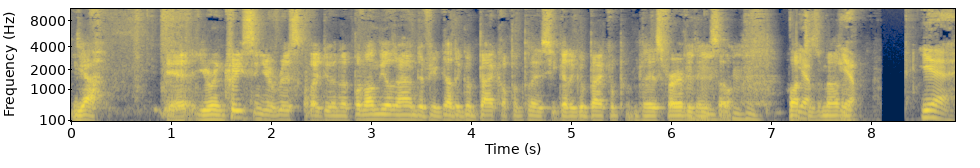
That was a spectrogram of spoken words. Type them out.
yeah. Yeah, you're increasing your risk by doing it, but on the other hand, if you've got a good backup in place, you got a good backup in place for everything. so, what Yep, does it matter? yep. Yeah,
